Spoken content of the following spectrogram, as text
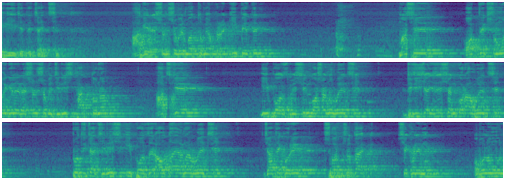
এগিয়ে যেতে চাইছি। আগে রেশন শপের মাধ্যমে আপনারা কি পেতেন? মাসের অর্ধেক সময় গেলে রেশন শপে জিনিস থাকতো না। আজকে ই পজ মেশিন বসানো হয়েছে ডিজিটাইজেশন করা হয়েছে। প্রতিটা জিনিস পজের আওতায় আনা হয়েছে, যাতে করে স্বচ্ছতা সেখানে অবলম্বন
